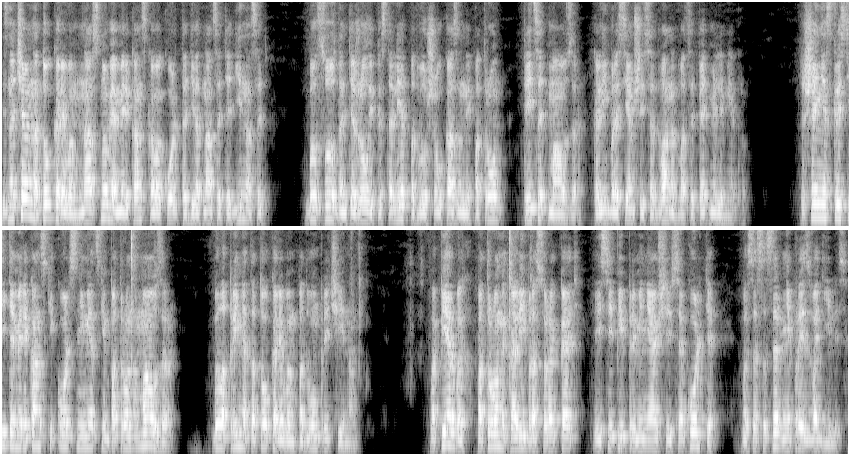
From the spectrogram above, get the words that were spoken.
Изначально Токаревым на основе американского кольта 1911 был создан тяжелый пистолет под вышеуказанный патрон 30 Маузер калибра 7,62 на 25 мм. Решение скрестить американский кольт с немецким патроном Маузер было принято Токаревым по двум причинам. Во-первых, патроны калибра 45 ACP, применяющиеся в кольте, в СССР не производились.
